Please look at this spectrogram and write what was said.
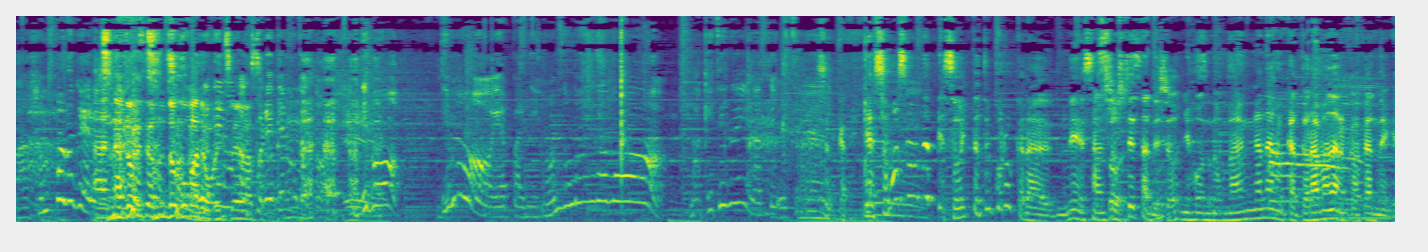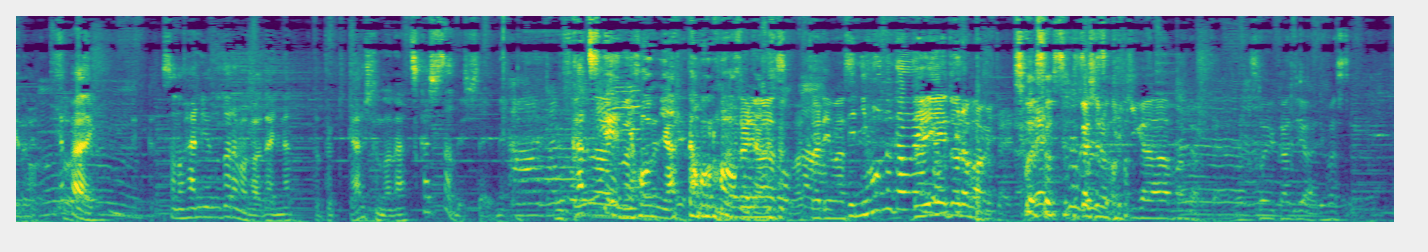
あ半端なくやるあんなるほど。こまで追い詰めますこれでもかこれでもかと、ええ。でもでもやっぱり日本の漫画も負けてないなっていうか、そっか。いやそもそもだってそういったところからね参照してたんでしょ？日本の漫画なのかドラマなのかわかんないけど。うん。やっぱうんその韓流のドラマが話題になった時ってある種の懐かしさでしたよね。かつて日本にあったものわかりますわかります。で日本の側大英ドラマみたいなね。そうそうそう昔の劇画漫画みたいなねそういう感じはありましたよね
